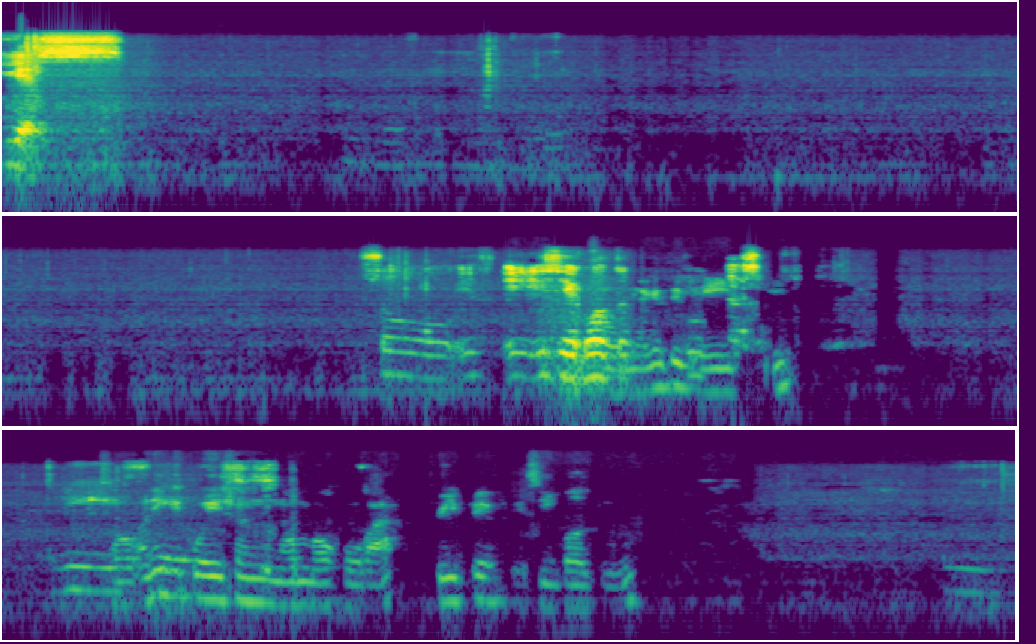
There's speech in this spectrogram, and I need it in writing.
Yes. So if A is equal So, to negative 2 a. plus 3 So, ano yung equation na makukuha? 3 fifth is equal to hmm.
